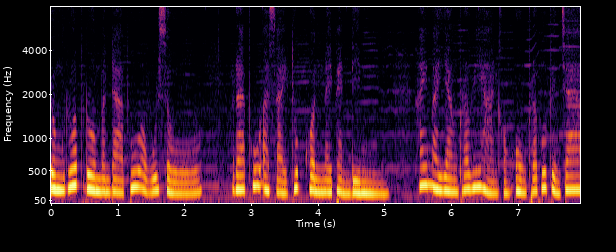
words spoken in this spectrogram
จงรวบรวมบรรดาผู้อาวุโส และผู้อาศัยทุกคนในแผ่นดิน ให้มายังพระวิหารขององค์พระผู้เป็นเจ้า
